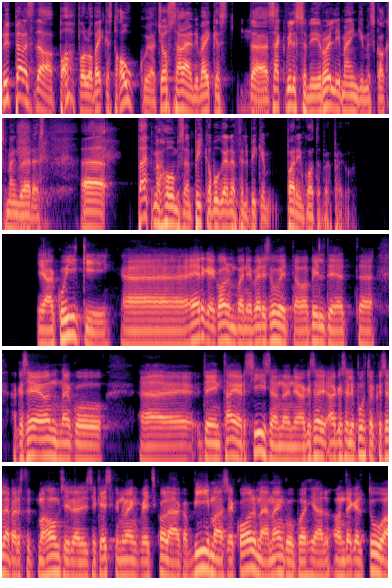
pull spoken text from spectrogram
nüüd peale seda Buffalo väikest auku ja Josh Allan'i väikest äh, Zack Wilsoni rolli mängimist kaks mängu järjest äh,. Pat Mahomes on pika puuga NFL-i pikem, parim quarterback praegu. ja kuigi äh, RG3 pani päris huvitava pildi, et äh, aga see olnud nagu äh, the entire season on ju, aga see, aga see oli puhtalt ka sellepärast, et Mahomes'il oli see keskmine mäng veits kole, aga viimase kolme mängu põhjal on tegelikult Duo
